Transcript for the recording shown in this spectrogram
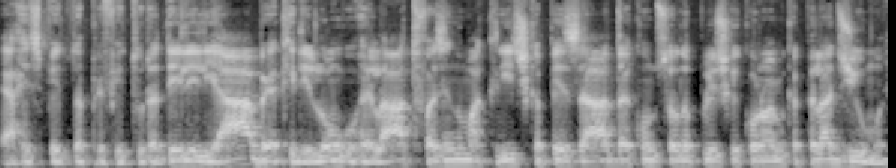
a respeito da prefeitura dele, ele abre aquele longo relato fazendo uma crítica pesada à condução da política econômica pela Dilma.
